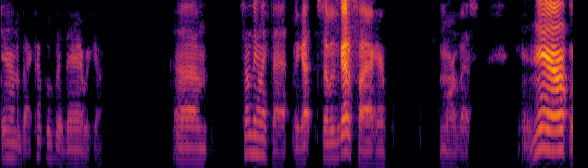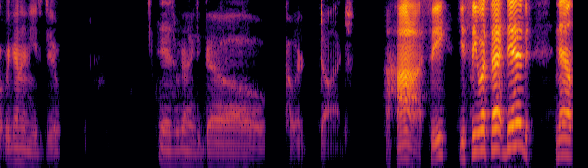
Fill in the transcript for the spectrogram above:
down and back up a little bit. There we go. Um, something like that. We got so we've got a fire here, more or less. And now what we're gonna need to do is we're going to go color dodge. Aha! See? You see what that did? Now,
